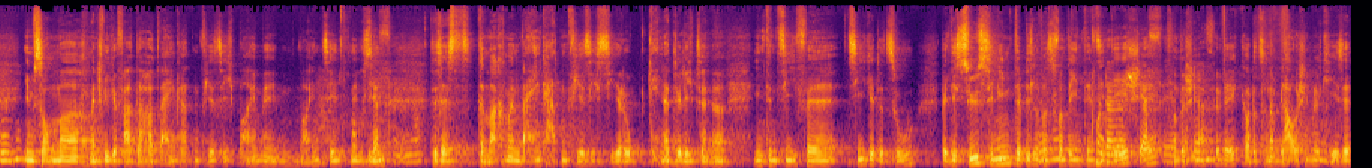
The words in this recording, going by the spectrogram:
Mhm. Im Sommer, mein Schwiegervater hat Weingarten, Bäume im 19. Auch in Wien. Fein, ja. Das heißt, da machen wir einen Weingarten-Pfirsich-Sirup, den natürlich zu einer intensive Ziege dazu, weil die Süße nimmt ein bisschen mhm. was von der Intensität von der Schärfe, weg, von der Schärfe mhm. weg, oder zu einem Blauschimmelkäse,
